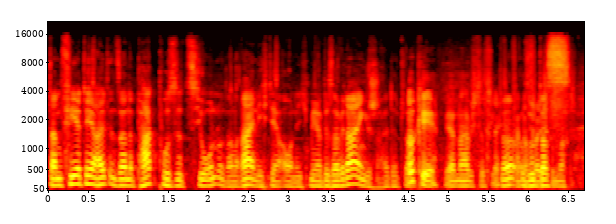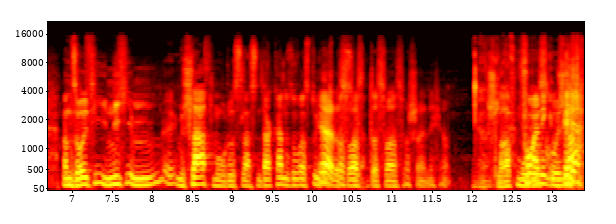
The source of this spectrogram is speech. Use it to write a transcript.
Dann fährt er halt in seine Parkposition und dann reinigt er auch nicht mehr, bis er wieder eingeschaltet wird. Okay, ja, dann habe ich das vielleicht Ja, einfach noch also falsch das, gemacht. man sollte ihn nicht im, im Schlafmodus lassen. Da kann sowas durchaus Ja, das war's, passieren. das war's wahrscheinlich, ja. Schlafmodus Vor allen Dingen. Schlaf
